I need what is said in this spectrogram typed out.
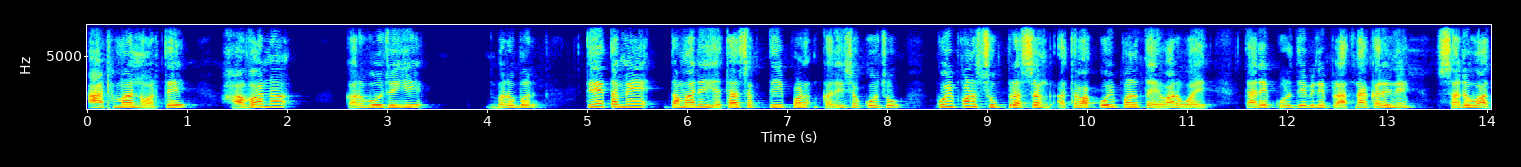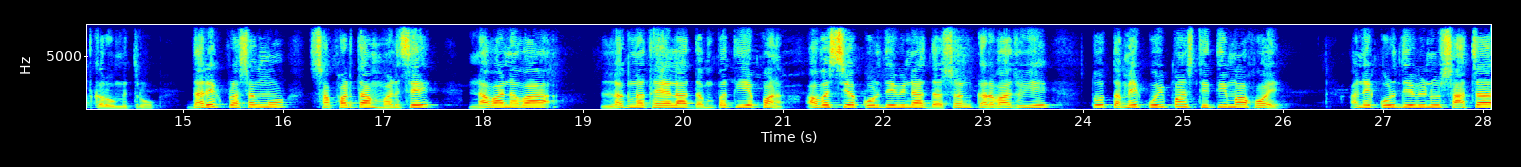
આઠમા નોરતે હવન કરવો જોઈએ. બરોબર? તે તમે તમારી યથાશક્તિ પણ કરી શકો છો. કોઈ પણ શુભ પ્રસંગ અથવા કોઈ પણ તહેવાર હોય, ત્યારે કુળદેવીની પ્રાર્થના કરીને શરૂઆત કરો મિત્રો. દરેક પ્રસંગમાં સફળતા મળશે. નવા નવા લગ્ન થયેલા દંપતીએ પણ અવશ્ય કુળદેવીના દર્શન કરવા જોઈએ. તો તમે કોઈ પણ સ્થિતિમાં હોય અને કુળદેવીનું સાચા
